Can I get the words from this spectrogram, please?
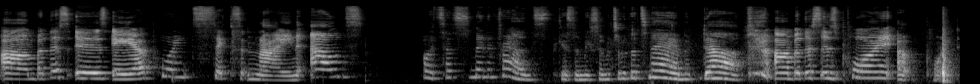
Um, but this is a 0.69 ounce Oh, it says it's made in France. Because it makes so much with its name. Duh. Um, but this is point, oh, point.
